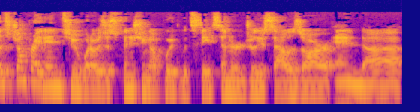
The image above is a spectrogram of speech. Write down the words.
let's jump right into what I was just finishing up with with State Senator Julia Salazar and uh,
